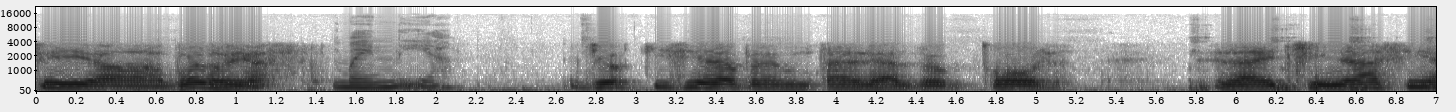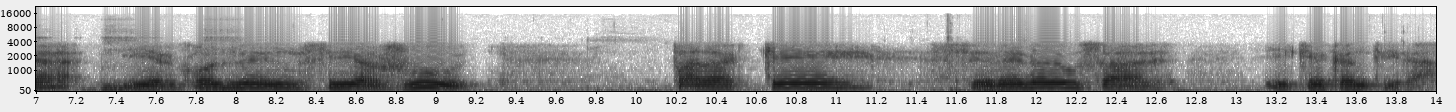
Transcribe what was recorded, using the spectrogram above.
Sí, uh, buenos días. Buen día. Yo quisiera preguntarle al doctor la echinasia y el golden root, ¿para qué se debe de usar y qué cantidad?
